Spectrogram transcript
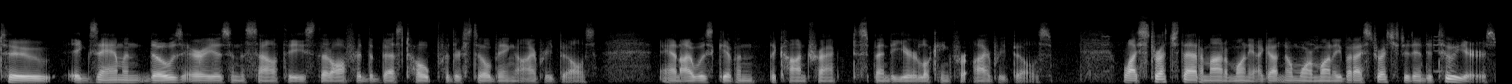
to examine those areas in the southeast that offered the best hope for there still being ivory bills. And I was given the contract to spend a year looking for ivory bills. Well, I stretched that amount of money. I got no more money, but I stretched it into two years.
